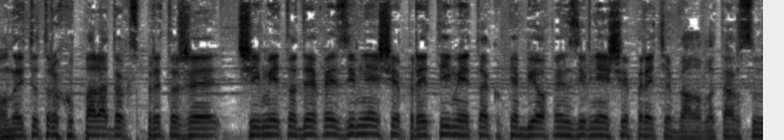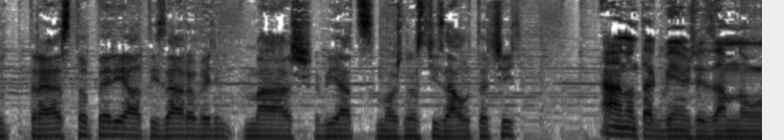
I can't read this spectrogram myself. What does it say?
Ono je to trochu paradox, pretože čím je to defenzívnejšie pre tým, je to ako keby ofenzívnejšie pre teba, lebo tam sú traja stopery, ale ty zároveň máš viac možností zautočiť. Áno, tak viem, že za mnou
